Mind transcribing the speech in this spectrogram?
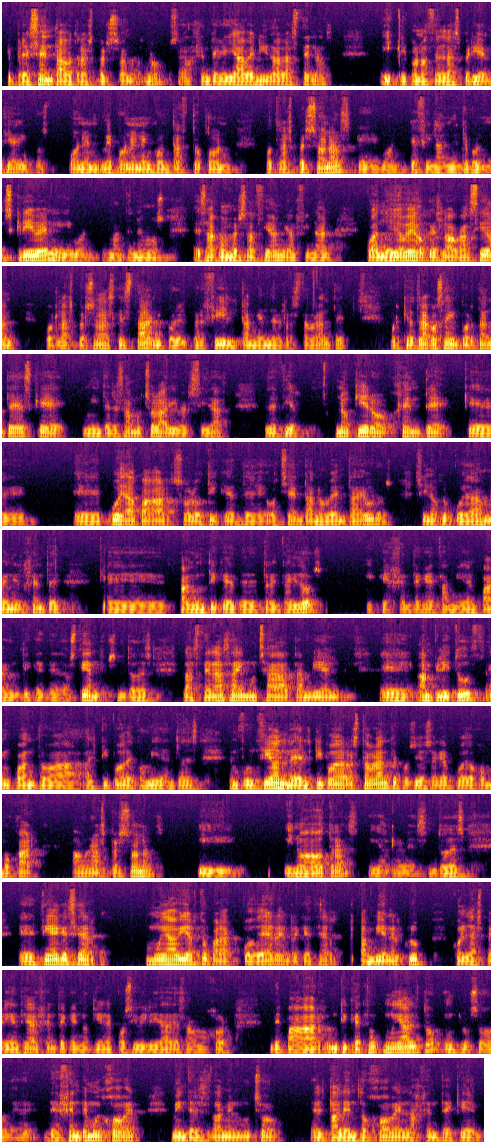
que presenta a otras personas, ¿no? O sea, gente que ya ha venido a las cenas y que conocen la experiencia y pues me ponen en contacto con otras personas que, bueno, que finalmente pues me escriben y bueno, pues, mantenemos esa conversación y al final cuando yo veo que es la ocasión por las personas que están y por el perfil también del restaurante, porque otra cosa importante es que me interesa mucho la diversidad. Es decir, no quiero gente que eh, pueda pagar solo tickets de 80, 90 euros, sino que puedan venir gente que pague un ticket de 32 y que gente que también pague un ticket de 200. Entonces, las cenas hay mucha también eh, amplitud en cuanto al tipo de comida. Entonces, en función del tipo de restaurante, pues yo sé que puedo convocar a unas personas y, no a otras y al revés. Entonces, eh, tiene que ser muy abierto para poder enriquecer también el club con la experiencia de gente que no tiene posibilidades a lo mejor de pagar un ticket muy alto, incluso de gente muy joven. Me interesa también mucho el talento joven, la gente que,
